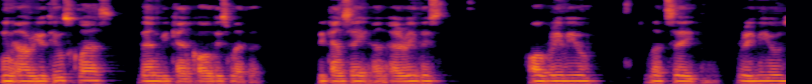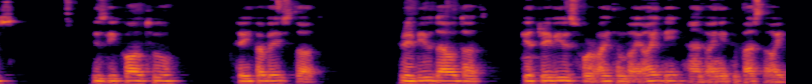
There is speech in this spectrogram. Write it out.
in our utils class, then we can call this method. We can say an array list of review, let's say reviews is equal to database dot review dot get reviews for item by ID and I need to pass the ID.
